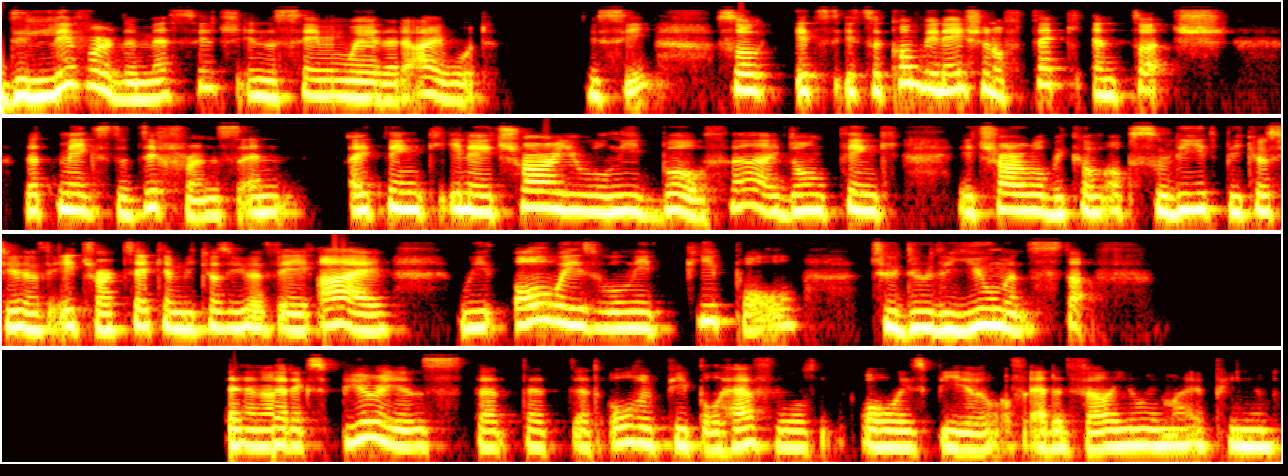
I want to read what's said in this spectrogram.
deliver the message in the same way that i would you see so it's it's a combination of tech and touch that makes the difference and I think in HR you will need both. I don't think HR will become obsolete because you have HR tech and because you have AI. We always will need people to do the human stuff and that experience that that that older people have will always be of added value in my opinion.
